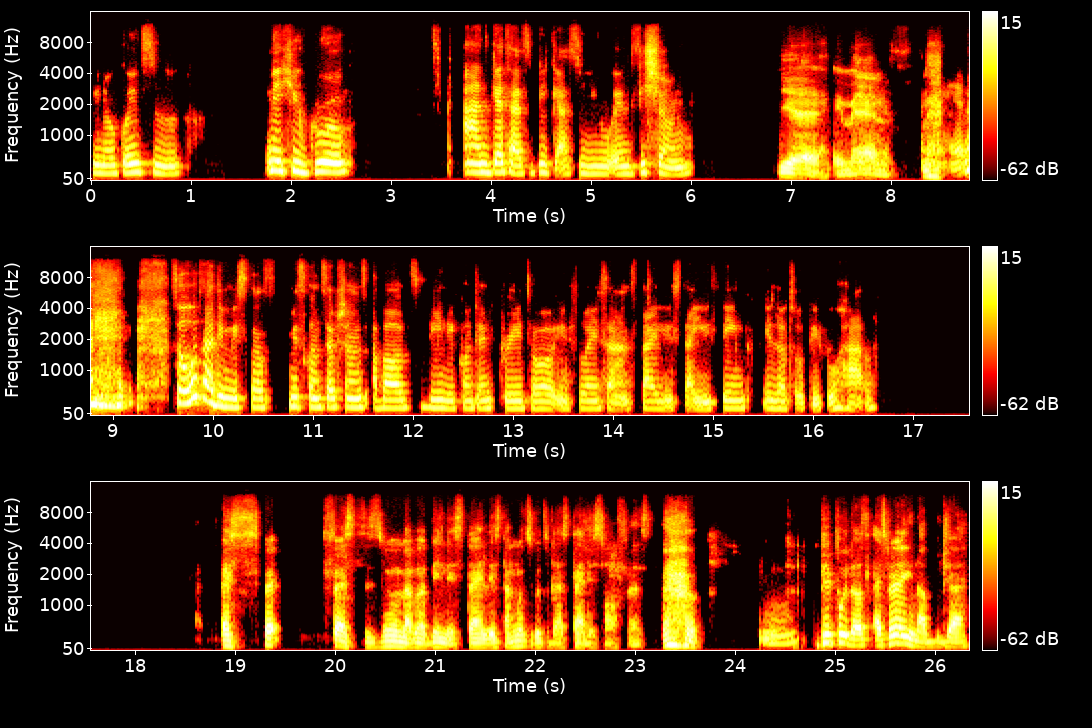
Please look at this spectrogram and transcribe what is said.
you know, going to make you grow and get as big as you envision. Yeah, amen. So, what are the miscon- misconceptions about being a content creator, influencer, and stylist that you think a lot of people have? I expect first zoom about being a stylist. I'm going to go to that stylist one first. mm. People don't, especially in Abuja,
